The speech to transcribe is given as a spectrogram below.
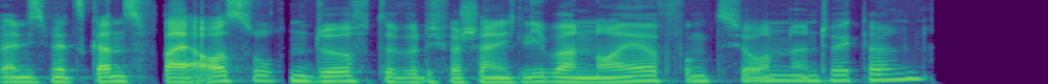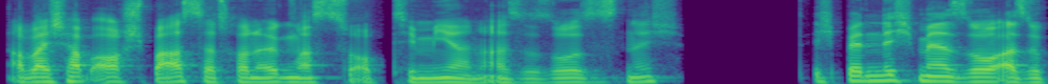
wenn ich es mir jetzt ganz frei aussuchen dürfte, würde ich wahrscheinlich lieber neue Funktionen entwickeln. Aber ich habe auch Spaß daran, irgendwas zu optimieren. Also so ist es nicht. Ich bin nicht mehr so, also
